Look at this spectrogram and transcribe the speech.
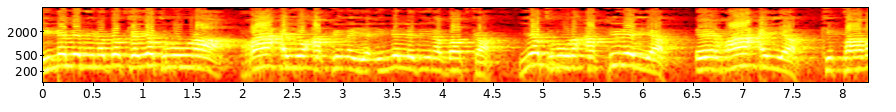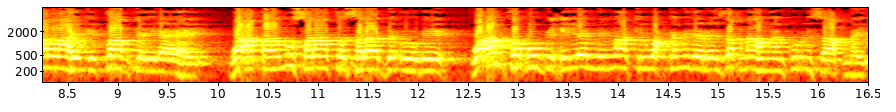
إن الذين ضدك يطلون راعي عقلية إن الذين ضدك يطلون عقلية راعي كتاب الله كتابك إلهي. وأقاموا الصلاة الصلاة أوغي وأنفقوا بحيان مما كي وحكمد رزقناهم أن كل رزاقني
